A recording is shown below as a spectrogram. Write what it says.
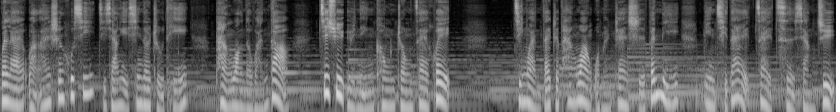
未来晚安深呼吸即将以新的主题“盼望的晚岛”继续与您空中再会。今晚带着盼望，我们暂时分离，并期待再次相聚。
